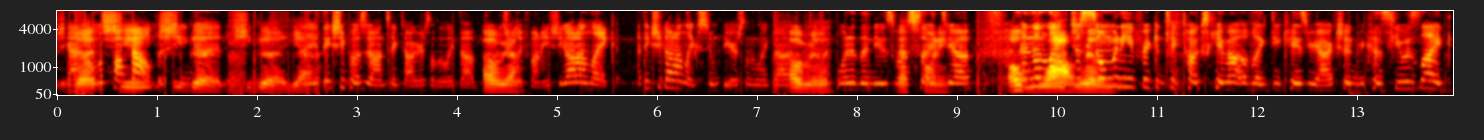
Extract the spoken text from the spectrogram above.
She had it almost she, popped out, but she, she, good. good. She good. And Yeah. I think she posted on TikTok or something like that. Oh, it was yeah? really funny. She got on like I think she got on like Soompi or something like that. Oh really? One of the news That's websites, funny. yeah. Oh and then wow, like just really? so many freaking TikToks came out of like DK's reaction because he was like,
